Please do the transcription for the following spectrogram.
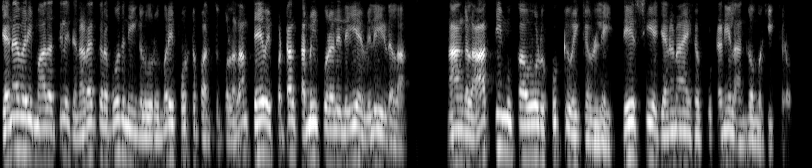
ஜனவரி மாதத்தில் இது நடக்கிற போது நீங்கள் ஒரு முறை போட்டு பார்த்துக் கொள்ளலாம். தேவைப்பட்டால் தமிழ் குரலிலேயே வெளியிடலாம். நாங்கள் அதிமுகவோடு கூட்டு வைக்கவில்லை. தேசிய ஜனநாயக கூட்டணியில் அங்கம் வகிக்கிறோம்.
